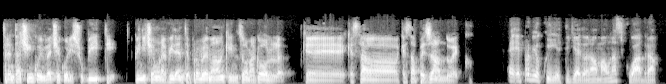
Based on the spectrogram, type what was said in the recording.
35 invece quelli subiti. Quindi c'è un evidente problema anche in zona gol che, che, sta, che sta, pesando. Ecco. È, proprio qui che ti chiedo, no? ma una squadra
